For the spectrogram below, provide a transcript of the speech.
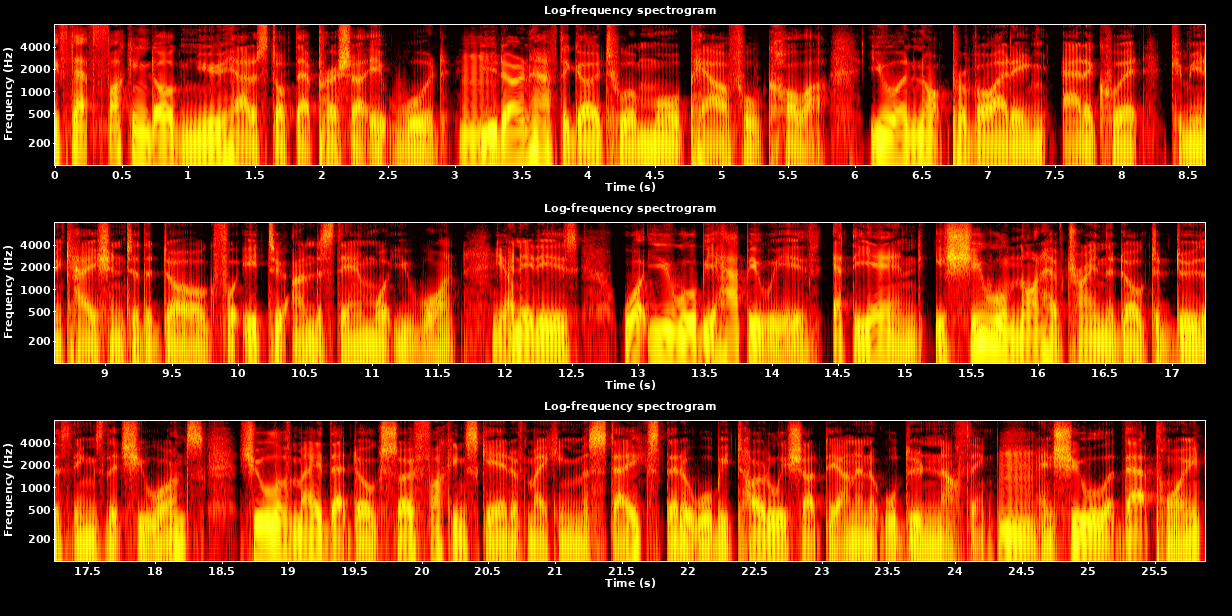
if that fucking dog knew how to stop that pressure, it would. Hmm. You don't have to go to a more powerful collar. You are not providing adequate communication to the dog for it to understand what you want. Yep. And it is what you will be happy with at the end is she will not have trained the dog to do the things that she wants. She will have made that dog so fucking scared of making mistakes that it will be totally shut down and it will do nothing. And she will at that point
